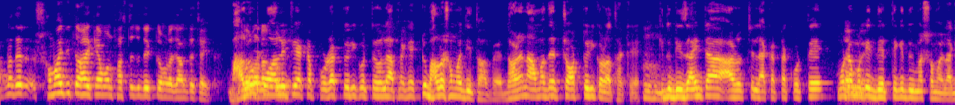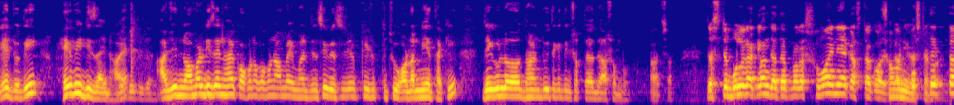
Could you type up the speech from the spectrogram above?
আপনাদের সময় দিতে হয় কেমন? ফার্স্টে যদি একটু আমরা জানতে চাই। ভালো কোয়ালিটির একটা প্রোডাক্ট তৈরি করতে হলে আপনাকে একটু ভালো সময় দিতে হবে। ধরেন আমাদের চট তৈরি করা থাকে কিন্তু ডিজাইনটা আর হচ্ছে লেকারটা করতে মোটামুটি দেড় থেকে দুই মাস সময় লাগে। যদি হেভি ডিজাইন হয় আর যদি নর্মাল ডিজাইন হয় কখনো কখনো আমরা ইমার্জেন্সি বেসিসে কিছু কিছু অর্ডার নিয়ে থাকি যেগুলো ধরেন দুই থেকে তিন সপ্তাহে দেওয়া সম্ভব। আচ্ছা। জাস্ট বলে রাখলাম যাতে আপনারা সময় নিয়ে কাজটা করেন। সময় নিয়ে কাজটা। প্রত্যেকটা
